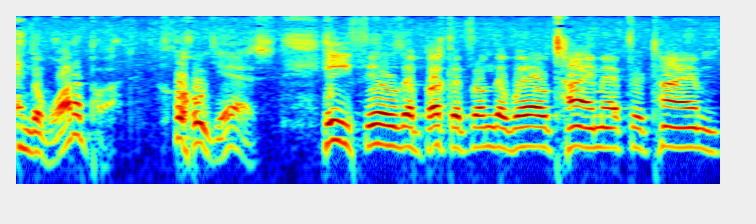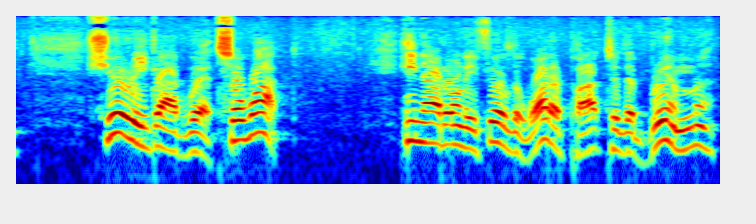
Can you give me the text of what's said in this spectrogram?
and the water pot. Oh, yes. He filled the bucket from the well time after time. Sure, he got wet. So what? He not only filled the water pot to the brim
